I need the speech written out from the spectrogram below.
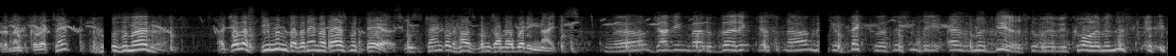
I remember correctly. Who was the murderer? A jealous demon by the name of Asmodeus, who strangled husbands on their wedding nights. Well, judging by the verdict just now, Major Beckworth isn't the Asmodeus, or whatever you call him in this case.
